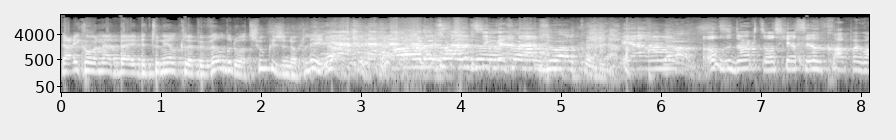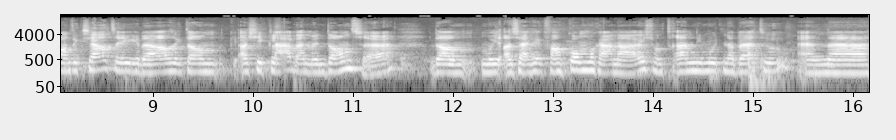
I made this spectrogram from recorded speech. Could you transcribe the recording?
Ja, ik hoor net bij de toneelclub in Wilberdoord zoeken ze nog leeg. Ja, ja. Oh, dat zouden ze, ze wel kunnen. Ja, maar onze dochter was gisteren heel grappig, want ik zei tegen haar, als, ik dan, als je klaar bent met dansen, dan moet je, zeg ik van kom we gaan naar huis, want Tren die moet naar bed toe. En uh,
